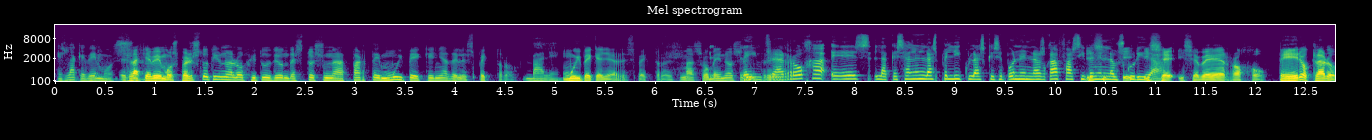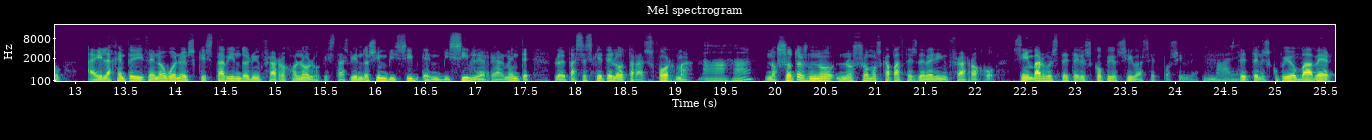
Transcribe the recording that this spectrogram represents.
Es la que vemos. Es la que vemos, pero esto tiene una longitud de onda. Esto es una parte muy pequeña del espectro. Vale. Muy pequeña del espectro. Es más o menos La entre... infrarroja es la que sale en las películas que se ponen las gafas y, ven se- en la oscuridad. Y, se, y se ve rojo. Pero claro, ahí la gente dice, no, bueno, es que está viendo el infrarrojo. No, lo que estás viendo es invisible, invisible realmente. Lo que pasa es que te lo transforma. Ajá. Nosotros no, no somos capaces de ver infrarrojo. Sin embargo, este telescopio sí va a ser posible. Vale. Este telescopio va a ver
